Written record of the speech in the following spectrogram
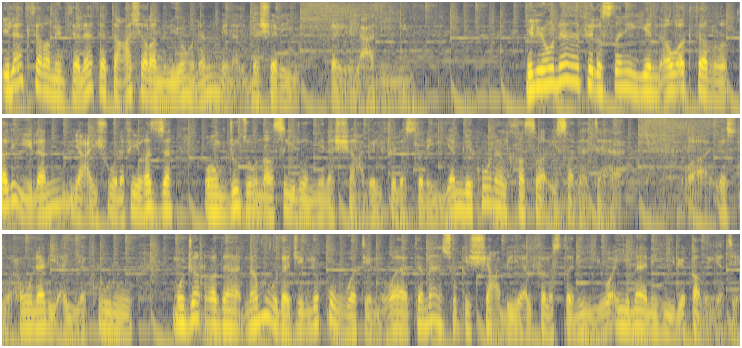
إلى أكثر من 13 مليونا من البشر غير العاديين؟ مليونا فلسطيني أو أكثر قليلا يعيشون في غزة وهم جزء أصيل من الشعب الفلسطيني يملكون الخصائص ذاتها ويصلحون لأن يكونوا مجرد نموذج لقوة وتماسك الشعب الفلسطيني وإيمانه بقضيته.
